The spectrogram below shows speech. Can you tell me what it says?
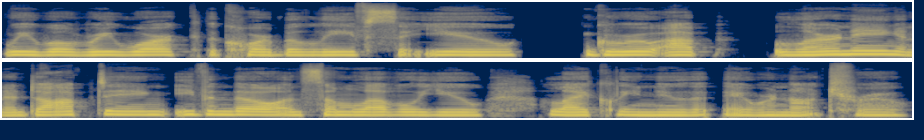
We will rework the core beliefs that you grew up learning and adopting, even though on some level you likely knew that they were not true.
